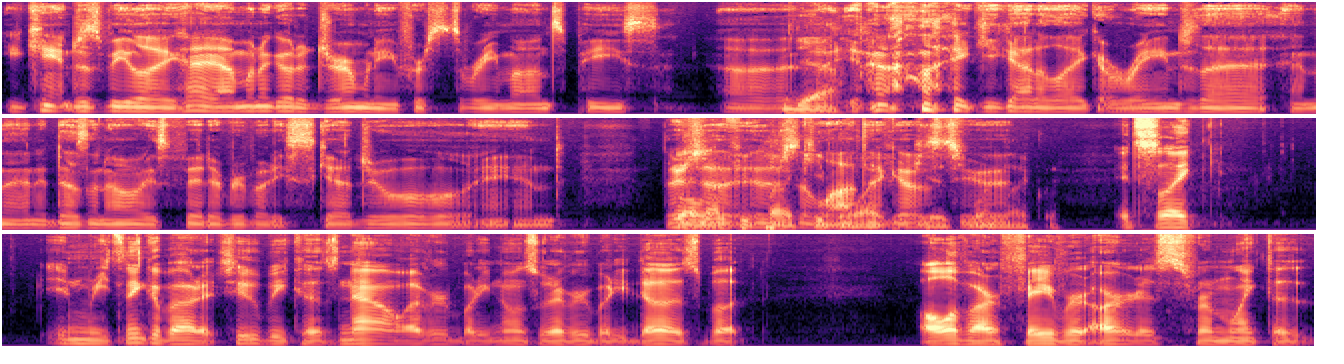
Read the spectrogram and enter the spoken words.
you can't just be like, hey, I'm going to go to Germany for three months, peace. Uh, Yeah. You know, like you got to like arrange that and then it doesn't always fit everybody's schedule. And there's, well, a, if you plan there's a lot that goes kids, to it. likely. It's like, and when you think about it too, because now everybody knows what everybody does, but all of our favorite artists from like the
